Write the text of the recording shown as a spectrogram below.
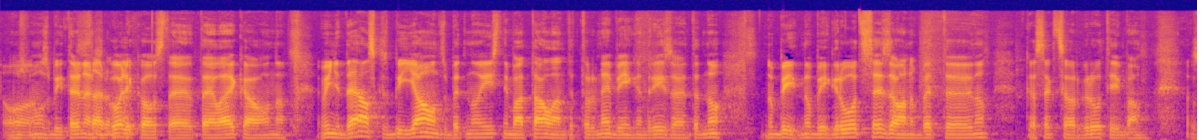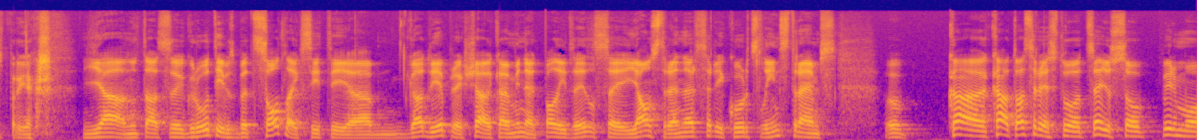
Oh, mums bija treneris Goļakovs tajā, tajā laikā. Un, uh, viņa dēls, kas bija jauns, bet nu, īstenībā talanta tur nebija gandrīz. Tad nu, nu, bija, nu, bija grūta sezona, bet, uh, nu, kas saka, caur grūtībām uz priekšu. Jā, nu tās grūtības, bet Saltlake City gadu iepriekš, jā, kā jau minējāt, palīdzēja izlasēji jauns treneris, arī Kurts Lindstrēms. Kā, kā tu atceries to ceļu uz savu pirmo,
